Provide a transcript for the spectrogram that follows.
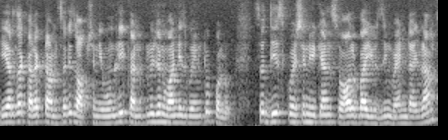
here the correct answer is option A. only conclusion one is going to follow so this question you can solve by using venn diagrams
